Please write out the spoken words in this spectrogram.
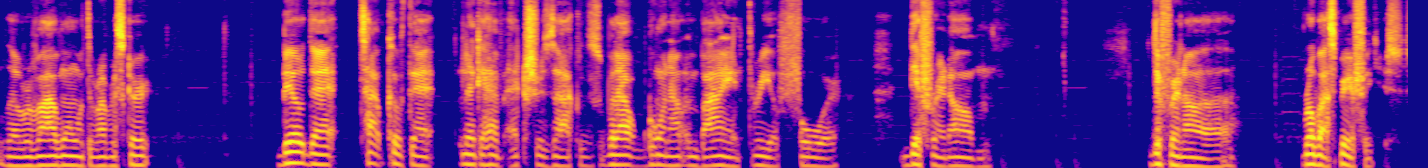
the revive one with the rubber skirt. Build that, top coat that, I can have extra Zaku's without going out and buying three or four different um different uh robot spirit figures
